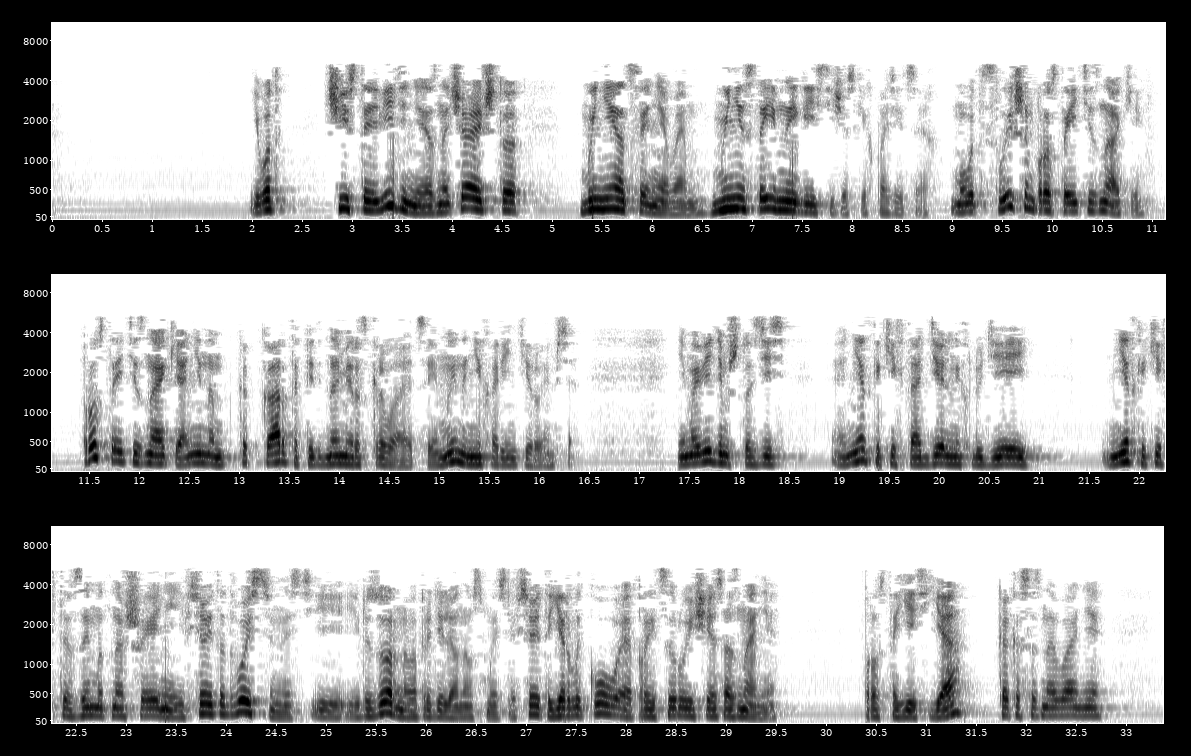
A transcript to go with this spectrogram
И вот чистое видение означает, что мы не оцениваем, мы не стоим на эгоистических позициях. Мы вот слышим просто эти знаки. Просто эти знаки, они нам как карта перед нами раскрываются, и мы на них ориентируемся – и мы видим, что здесь нет каких-то отдельных людей, нет каких-то взаимоотношений. Все это двойственность и иллюзорно в определенном смысле. Все это ярлыковое, проецирующее сознание. Просто есть я, как осознавание,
